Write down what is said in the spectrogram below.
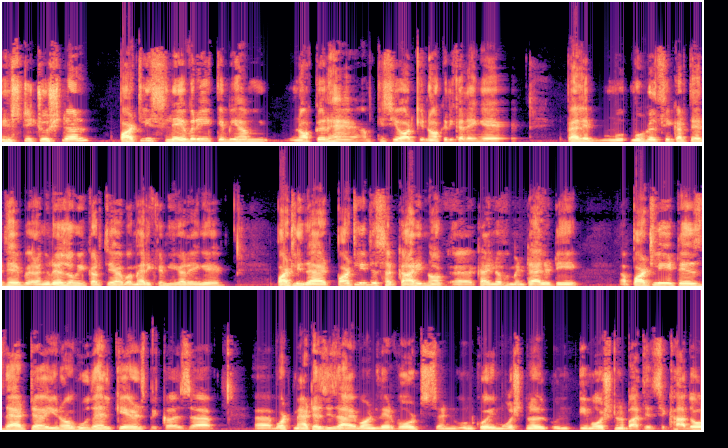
institutional partly slavery के भी हम नौकर हैं हम किसी और की नौकरी करेंगे। पहले मुगल्स की करते थे अंग्रेज़ों की करते हैं अब अमेरिकन की करेंगे। Partly that partly the Sarkari uh, kind of mentality, uh, partly it is that, uh, you know, who the hell what matters is I want their votes and उनको emotional emotional बातें सिखा दो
